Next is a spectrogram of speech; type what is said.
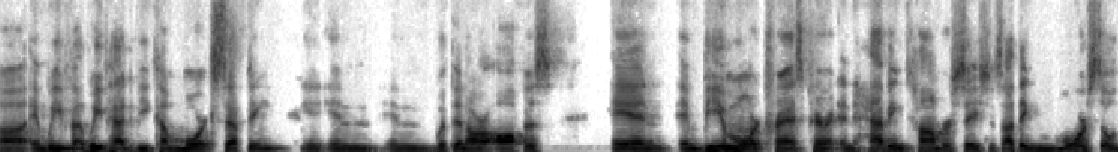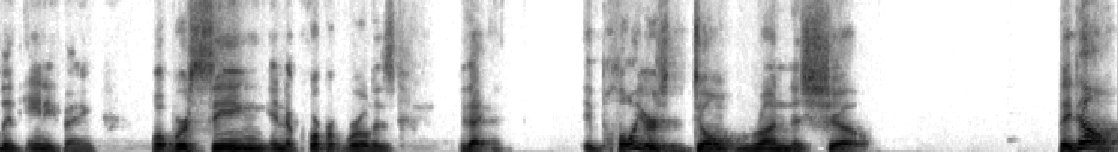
uh, and we've we've had to become more accepting in, in in within our office and and being more transparent and having conversations. I think more so than anything, what we're seeing in the corporate world is that employers don't run the show. They don't.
